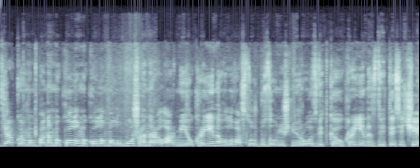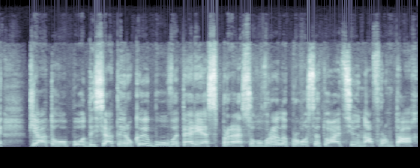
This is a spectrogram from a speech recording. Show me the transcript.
Дякуємо вам, пане Миколу. Микола Маломуж, генерал армії України, голова служби зовнішньої розвідки України з 2005 по 10 роки. Був в етері Еспресо. Говорили про ситуацію на фронтах.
